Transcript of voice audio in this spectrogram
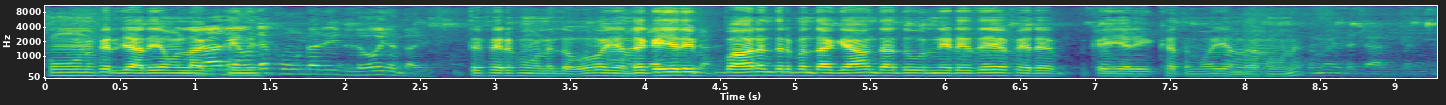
ਫੋਨ ਫਿਰ ਜ਼ਿਆਦਾ ਆਉਣ ਲੱਗ ਜ਼ਿਆਦਾ ਪੈਂਦੇ। ਆਉਂਦੇ ਫੋਨ ਦਾ ਰੇਟ ਲੋ ਹੋ ਜਾਂਦਾ ਜੀ। ਤੇ ਫਿਰ ਫੋਨ ਲੋ ਹੋ ਜਾਂਦਾ। ਕਈ ਵਾਰੀ ਬਾਹਰ ਅੰਦਰ ਬੰਦਾ ਗਿਆ ਹੁੰਦਾ ਦੂਰ ਨੇੜੇ ਤੇ ਫਿਰ ਕਈ ਵਾਰੀ ਖਤਮ ਹੋ ਜਾਂਦਾ ਫੋਨ। ਚਾਰਜ ਭਾਜੀ।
